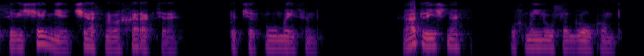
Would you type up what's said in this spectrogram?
совещание частного характера», — подчеркнул Мейсон. «Отлично», — ухмыльнулся Голкомп.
